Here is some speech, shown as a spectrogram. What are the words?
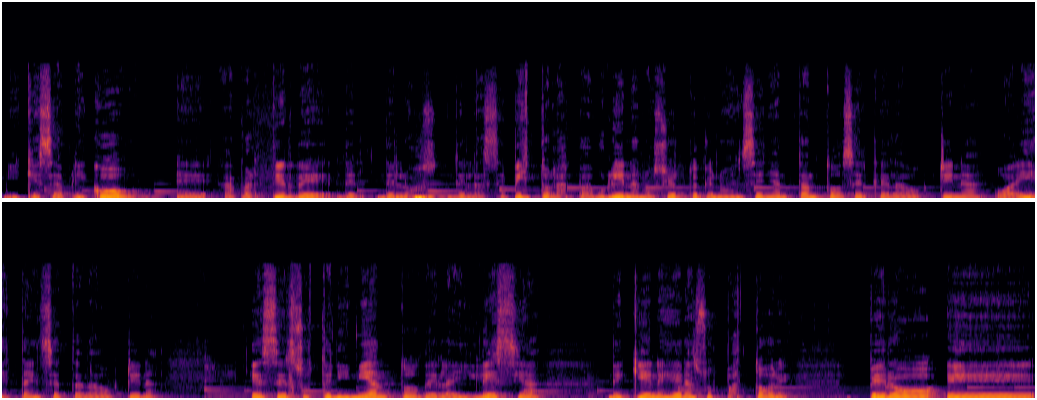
y que se aplicó eh, a partir de, los, de las epístolas paulinas, ¿no es cierto?, que nos enseñan tanto acerca de la doctrina, o ahí está inserta la doctrina, es el sostenimiento de la iglesia de quienes eran sus pastores pero, eh,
